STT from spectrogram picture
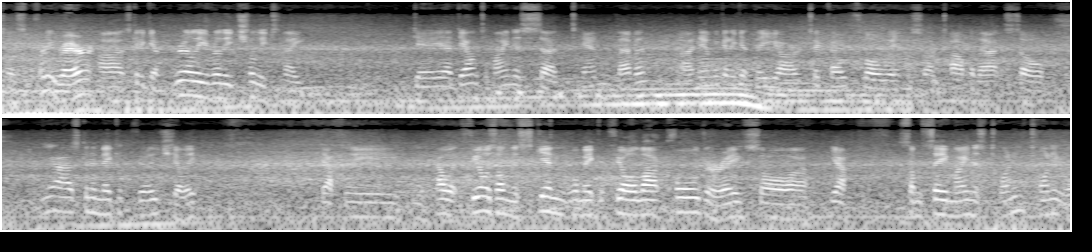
so it's pretty rare. Uh, it's going to get really, really chilly tonight. Day, uh, down to minus, uh, 10, 11, and then we're going to get the Arctic outflow winds on top of that. So, yeah, it's going to make it really chilly. Definitely, how it feels on the skin will make it feel a lot colder, eh? So, uh, yeah, some say minus 20, 21.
